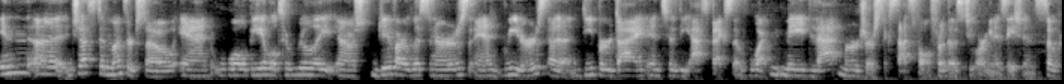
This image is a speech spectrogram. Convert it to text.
in uh, just a month or so. And we'll be able to really you know, give our listeners and readers a deeper dive into the aspects of what made that merger successful for those two organizations. So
